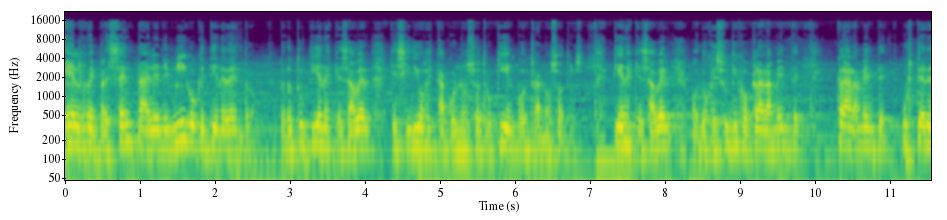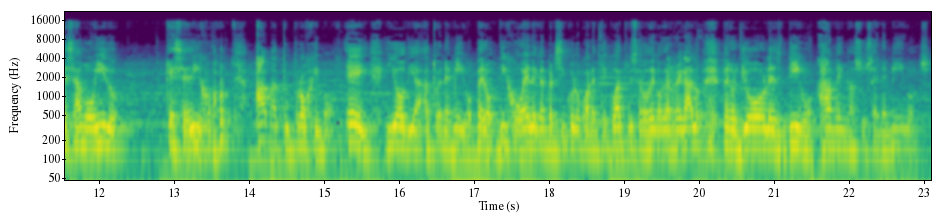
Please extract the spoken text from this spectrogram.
Él representa el enemigo que tiene dentro. Pero tú tienes que saber que si Dios está con nosotros, ¿quién contra nosotros? Tienes que saber cuando Jesús dijo claramente, claramente, ustedes han oído que se dijo, ama a tu prójimo y odia a tu enemigo. Pero dijo él en el versículo 44 y se lo dejo de regalo, pero yo les digo, amen a sus enemigos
